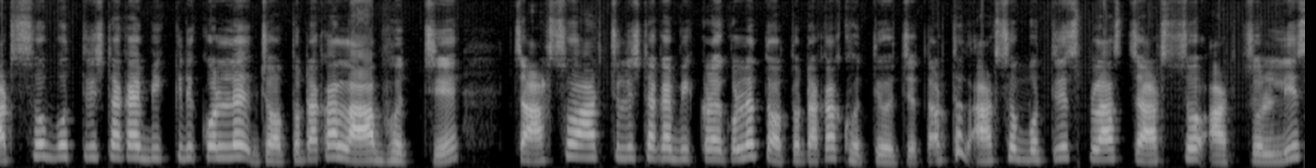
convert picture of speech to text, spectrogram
আটশো বত্রিশ টাকায় বিক্রি করলে যত টাকা লাভ হচ্ছে, চারশো আটচল্লিশ টাকায় বিক্রয় করলে তত টাকা ক্ষতি হচ্ছে, অর্থাৎ আটশো বত্রিশ প্লাস চারশো আটচল্লিশ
